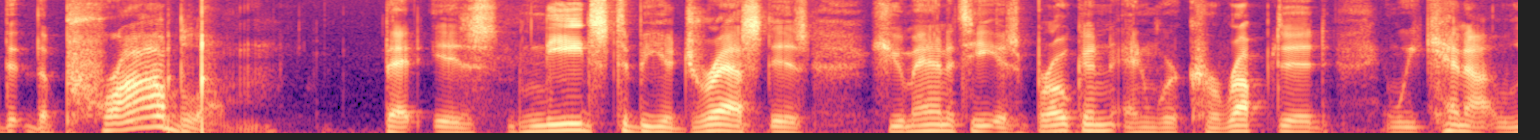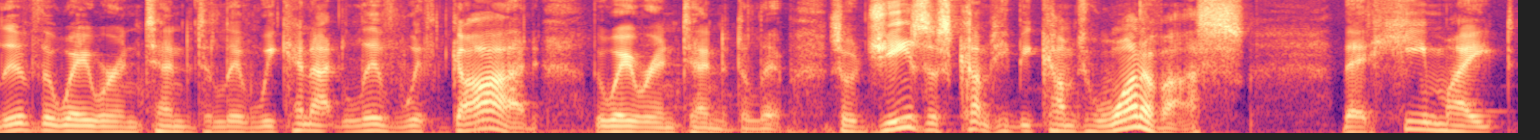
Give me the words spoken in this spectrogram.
the, the problem that is needs to be addressed is humanity is broken and we're corrupted. And we cannot live the way we're intended to live. We cannot live with god the way we're intended to live. So jesus comes he becomes one of us that he might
